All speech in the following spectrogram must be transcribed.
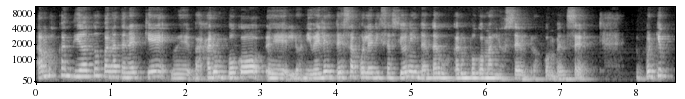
ambos candidatos van a tener que eh, bajar un poco eh, los niveles de esa polarización e intentar buscar un poco más los centros, convencer. Porque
